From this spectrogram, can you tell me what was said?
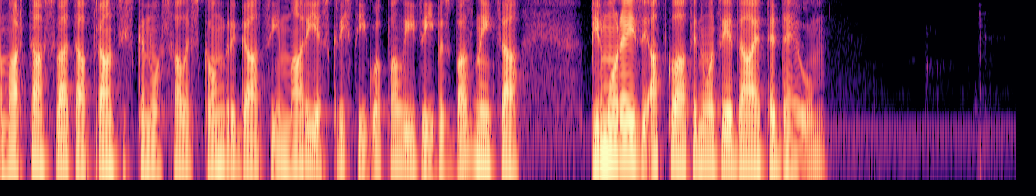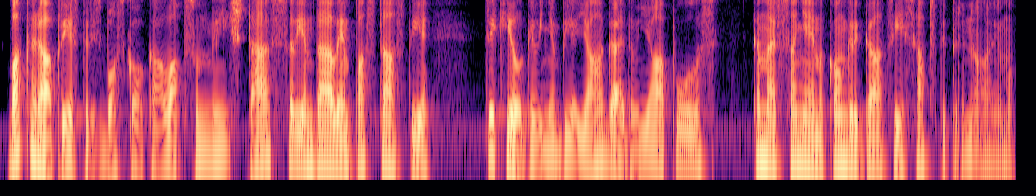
martā Svētā Franciska no Sales kongregācija Marijas Kristīgo palīdzības baznīcā pirmo reizi atklāti nodziedāja te devumu. Vakarā priesteris Bosko kā labs un mīļš tēvs saviem dēliem pastāstīja, cik ilgi viņam bija jāgaida un jāpūlas, kamēr saņēma kongregācijas apstiprinājumu.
